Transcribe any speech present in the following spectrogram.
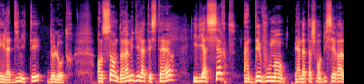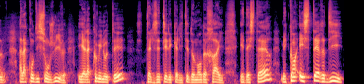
et la dignité de l'autre. Ensemble, dans la Megillat Esther, il y a certes un dévouement et un attachement viscéral à la condition juive et à la communauté, telles étaient les qualités de Mordechai et d'Esther, mais quand Esther dit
